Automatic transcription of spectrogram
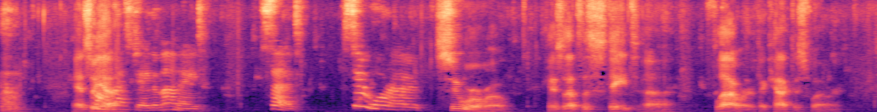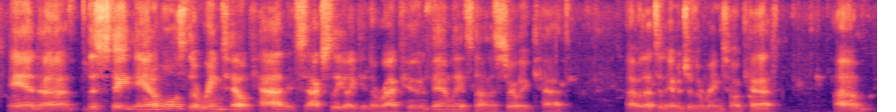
and so, yeah, SJ the Mermaid said, Suwaro. Suoro. Okay, so that's the state uh, flower, the cactus flower. And uh, the state animal is the ringtail cat. It's actually like in the raccoon family. It's not necessarily a cat, uh, but that's an image of the ringtail cat. Um,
